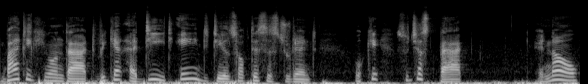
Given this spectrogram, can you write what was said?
By clicking on that we can edit any details of this student. Okay? So just back. And now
